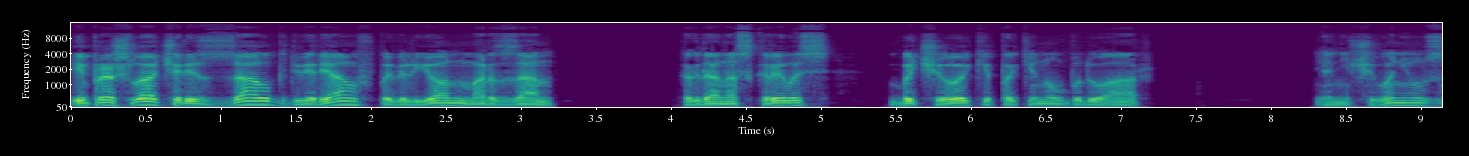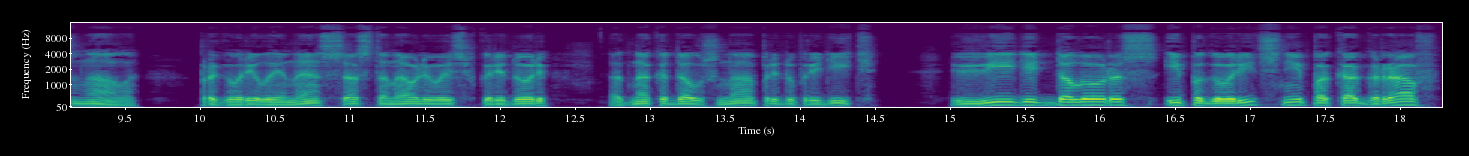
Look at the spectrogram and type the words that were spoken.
и прошла через зал к дверям в павильон Марзан. Когда она скрылась, Бычоки покинул будуар. — Я ничего не узнала, — проговорила Инесса, останавливаясь в коридоре, однако должна предупредить. Видеть Долорес и поговорить с ней, пока граф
